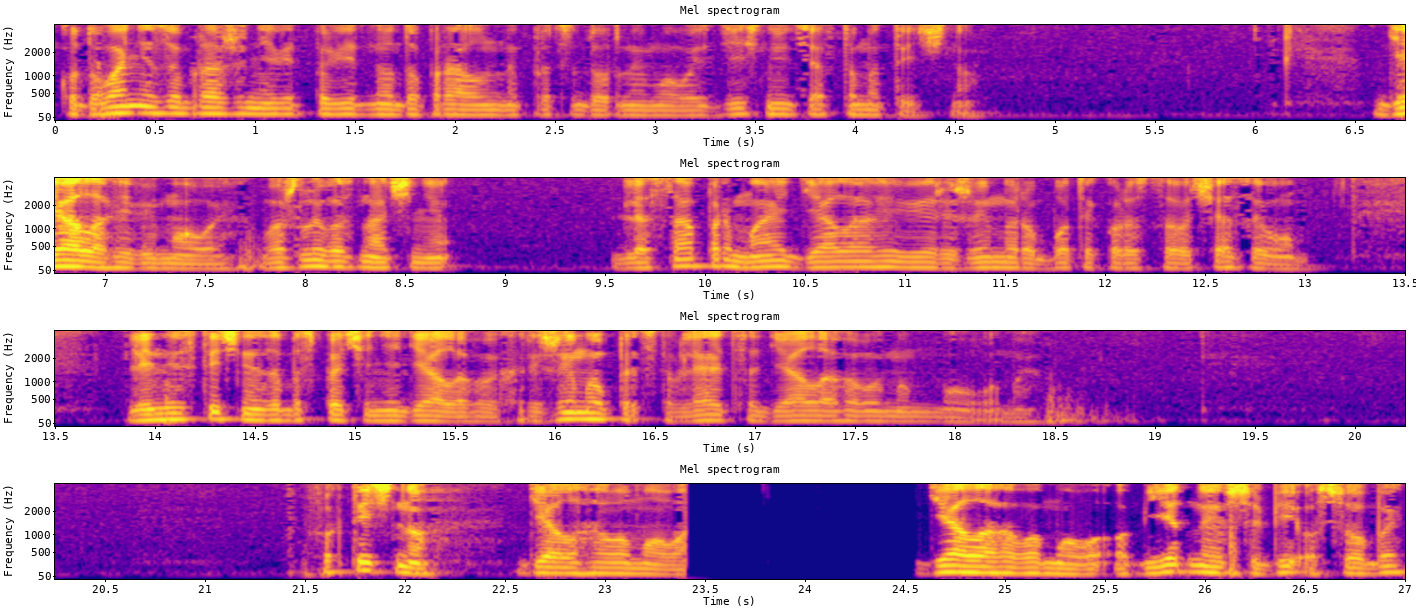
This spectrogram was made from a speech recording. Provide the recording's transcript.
Кодування зображення відповідно до правил непроцедурної мови здійснюється автоматично. Діалогові мови. Важливе значення для SAPR мають діалогові режими роботи користувача з. Лінгвістичне забезпечення діалогових режимів представляється діалоговими мовами. Фактично, діалогова мова. Діалогова мова об'єднує в собі особи,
